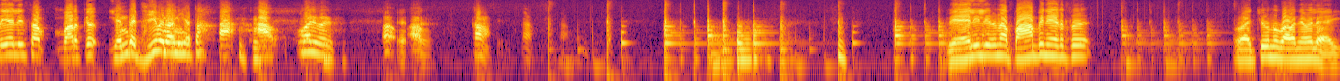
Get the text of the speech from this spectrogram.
റിയലിസം വർക്ക് എന്റെ ജീവനാണ് ചേട്ടാ. വേലിയിലിരുന്ന പാമ്പിനെ എടുത്ത് വച്ചു എന്ന് പറഞ്ഞ പോലെ ആയി.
